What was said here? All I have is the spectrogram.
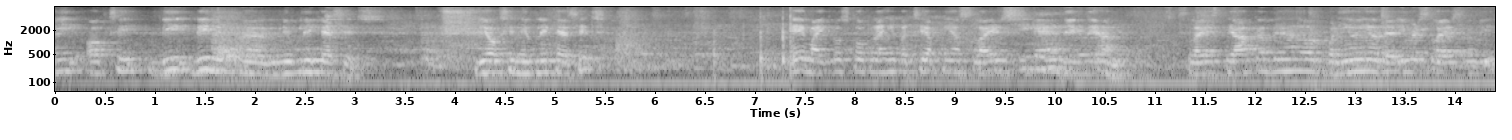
deoxy D D nucleic acid deoxy nucleic acid ਇਹ ਮਾਈਕਰੋਸਕੋਪ ਰਾਹੀਂ ਬੱਚੇ ਆਪਣੀਆਂ ਸਲਾਈਡਸ ਨੂੰ ਦੇਖਦੇ ਹਨ। ਸਲਾਈਡਸ ਤਿਆਰ ਕਰਦੇ ਹਨ ਔਰ ਬਣੀਆਂ ਹੋਈਆਂ ਰੈਡੀਮੇਡ ਸਲਾਈਡਸ ਨੂੰ ਵੀ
